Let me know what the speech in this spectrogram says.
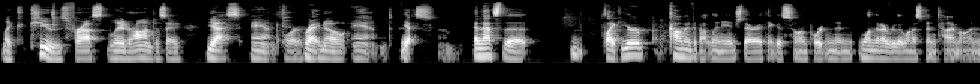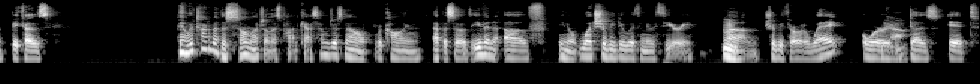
like cues for us later on to say yes and or Right. no and. Yes. Um, And that's the like your comment about lineage there I think is so important and one that I really want to spend time on because man, we've talked about this so much on this podcast. I'm just now recalling episodes even of, you know, what should we do with new theory? Mm. Um, should we throw it away or Yeah. does it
